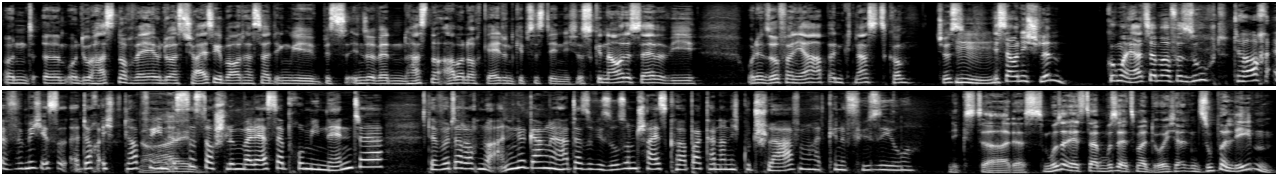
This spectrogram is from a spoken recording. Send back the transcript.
und, ähm, und du hast noch und du hast Scheiße gebaut, hast halt irgendwie bis insolvent und hast noch aber noch Geld und gibst es denen nicht. Das ist genau dasselbe wie, und insofern, ja, ab in den Knast, komm, tschüss. Mhm. Ist aber nicht schlimm. Guck mal, er hat's ja mal versucht. Doch, äh, für mich ist es, doch, ich glaube, für ihn ist es doch schlimm, weil er ist der Prominente, der wird da doch nur angegangen, dann hat er sowieso so einen scheiß Körper, kann er nicht gut schlafen, hat keine Physio. Nix da, das muss er jetzt, da muss er jetzt mal durch. Er hat ein super Leben.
